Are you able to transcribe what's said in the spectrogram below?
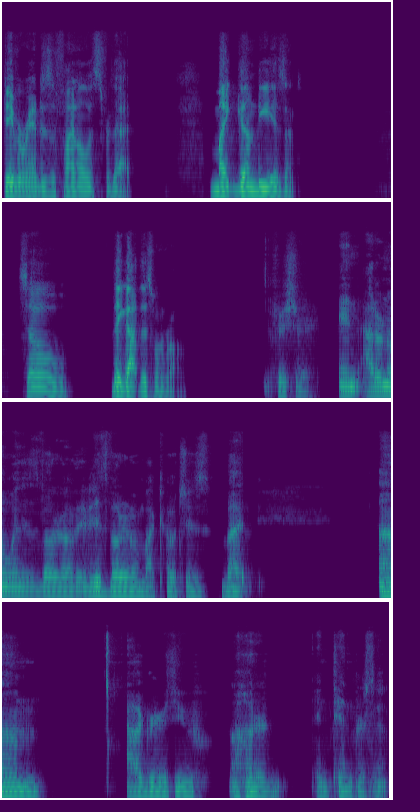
Dave Aranda is a finalist for that. Mike Gundy isn't. So they got this one wrong. for sure. And I don't know when this is voted on. It is voted on by coaches, but um, I agree with you hundred and ten percent.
